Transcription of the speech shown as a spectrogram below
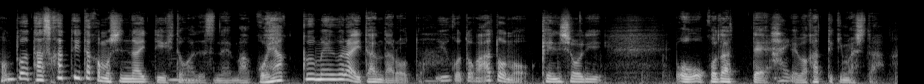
本当は助かっていたかもしれないっていう人がですね、まあ500名ぐらいいたんだろうということが後の検証にを行って分かってきました。はい、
